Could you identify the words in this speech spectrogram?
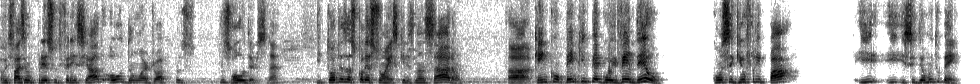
eles fazem um preço diferenciado ou dão um airdrop para os holders, né? E todas as coleções que eles lançaram, uh, quem, quem pegou e vendeu conseguiu flipar e, e, e, se deu muito bem.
